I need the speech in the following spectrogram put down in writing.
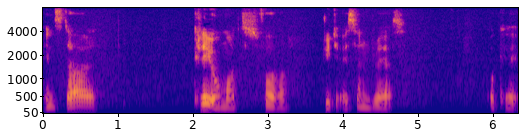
install Cleo mods for GTA San Andreas. Okay.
